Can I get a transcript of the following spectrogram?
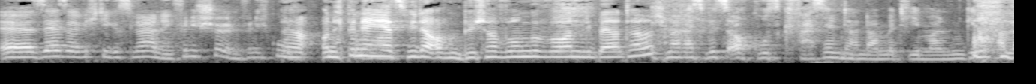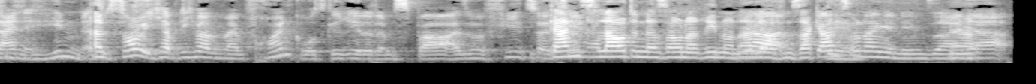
Äh, sehr, sehr wichtiges Learning. Finde ich schön, finde ich gut. Ja, und ich bin ja jetzt wieder auch ein Bücherwurm geworden, die Bertha. Ich meine, was willst du auch groß quasseln dann da mit jemandem? Geh doch alleine hin. Also sorry, ich habe nicht mal mit meinem Freund groß geredet im Spa. Also viel zu erzählen. Ganz laut in der Sauna reden und alle auf den Sack ganz gehen. unangenehm sein. Ja. Ja.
